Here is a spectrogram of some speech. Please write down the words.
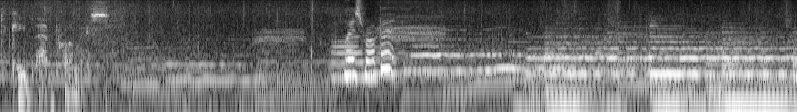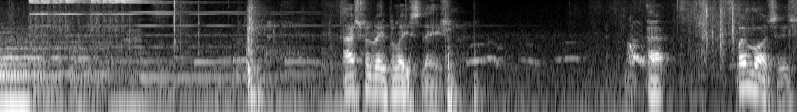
to keep that promise. Where's Robert? Ashfordley Police Station. Uh, when was this?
